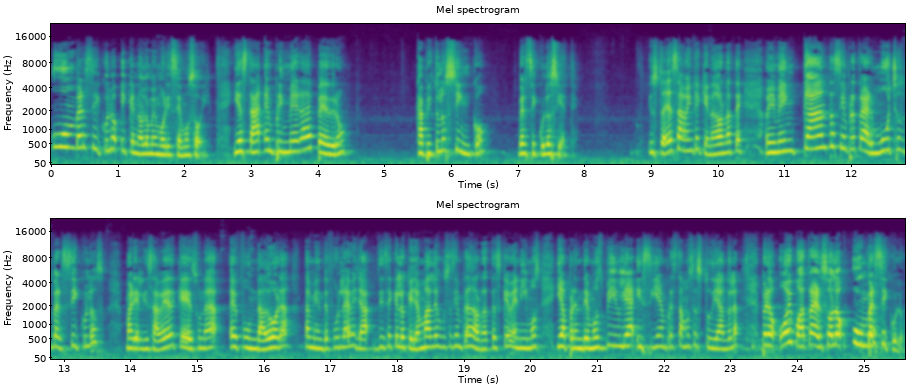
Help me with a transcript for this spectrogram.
un versículo y que no lo memoricemos hoy. Y está en Primera de Pedro, capítulo 5, versículo 7. Y ustedes saben que aquí en Adórnate a mí me encanta siempre traer muchos versículos. María Elizabeth, que es una eh, fundadora también de Full Life, ella dice que lo que ella más le gusta siempre de Adórnate es que venimos y aprendemos Biblia y siempre estamos estudiándola. Pero hoy voy a traer solo un versículo.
